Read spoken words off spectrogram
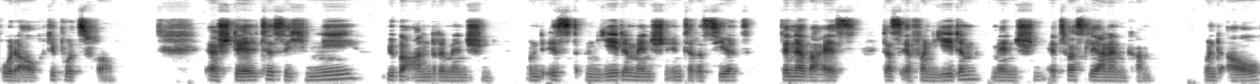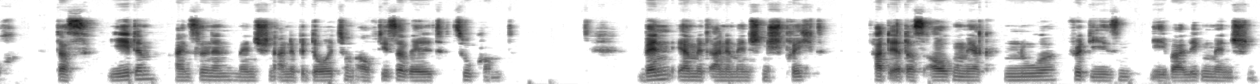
oder auch die Putzfrau. Er stellte sich nie über andere Menschen und ist an jedem Menschen interessiert, denn er weiß, dass er von jedem Menschen etwas lernen kann und auch, dass jedem einzelnen Menschen eine Bedeutung auf dieser Welt zukommt. Wenn er mit einem Menschen spricht, hat er das Augenmerk nur für diesen jeweiligen Menschen.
